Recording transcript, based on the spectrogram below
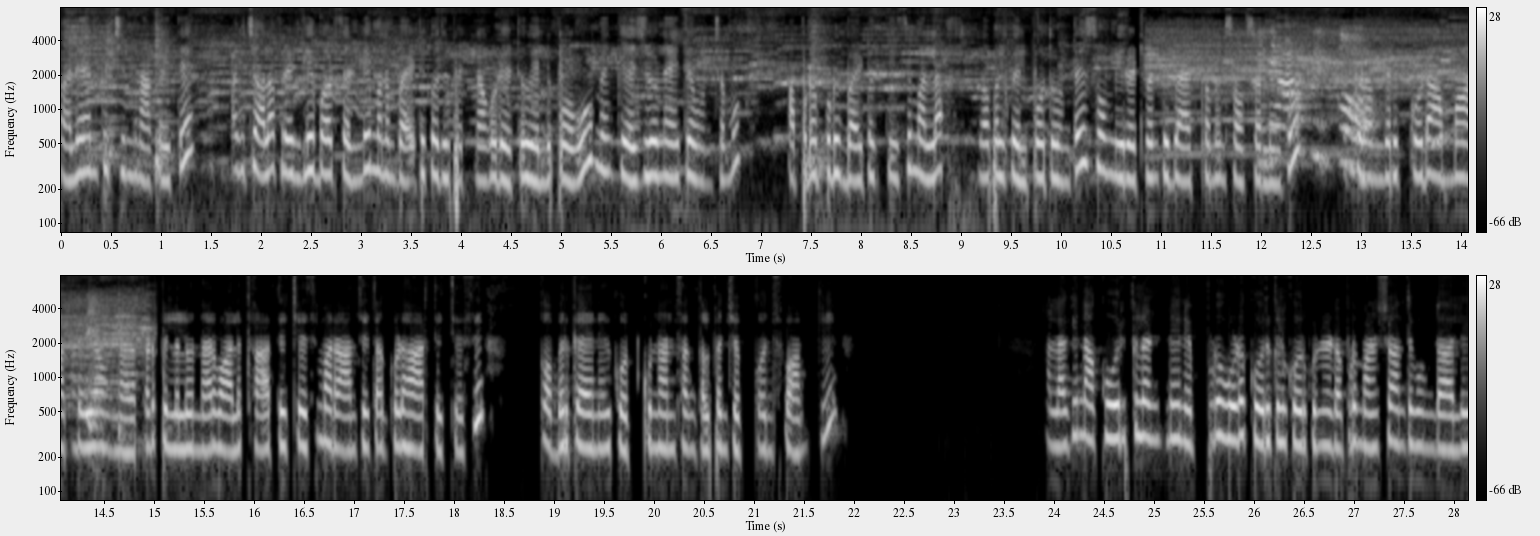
భలే అనిపించింది నాకైతే. అవి చాలా ఫ్రెండ్లీ బర్డ్స్ అండి. మనం బయటకు వదిలిపెట్టినా కూడా ఎటు వెళ్ళిపోవు. మేము కేజీలోనే అయితే ఉంచము. అప్పుడప్పుడు బయటకు తీసి మళ్ళీ లోపలికి వెళ్ళిపోతూ ఉంటాయి సో మీరు ఎటువంటి బ్యాడ్ కమెంట్స్ అవసరం లేదు. ఇక్కడ అందరికి కూడా అమ్మ అత్తయ్య ఉన్నారు అక్కడ. పిల్లలు ఉన్నారు. వాళ్ళకి హారతి ఇచ్చేసి మా రామ్ సీతకు కూడా హారతి ఇచ్చేసి కొబ్బరికాయ అనేది కొట్టుకున్నాను సంకల్పం చెప్పుకొని స్వామికి. అలాగే నా కోరికలు అంటే నేను ఎప్పుడు కూడా కోరికలు కోరుకునేటప్పుడు మనశ్శాంతిగా ఉండాలి.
